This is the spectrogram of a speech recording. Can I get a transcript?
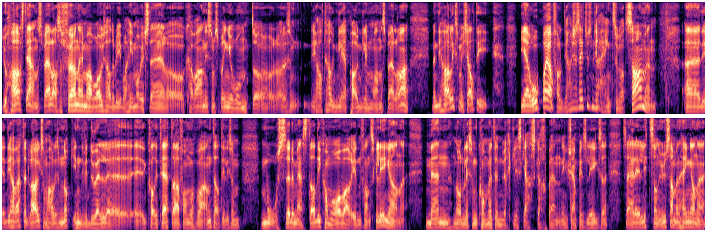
du har stjernespillere. altså Før Neymar òg hadde du Ibrahimovic der, og Kavani som springer rundt. og, og liksom, De har alltid hatt et par glimrende spillere, men de har liksom ikke alltid I Europa iallfall. De har ikke sett ut som de har hengt så godt sammen. Uh, de, de, har vært et lag som har liksom nok individuelle uh, kvaliteter framover på banen til at de liksom moser det meste de kommer over i den franske ligaen. Men når det liksom kommer til den virkelig skarpe enden i Champions League, så, så, er det litt sånn usammenhengende,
